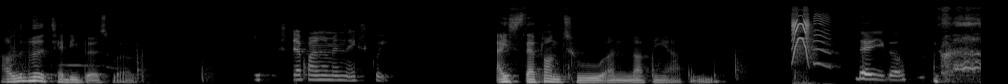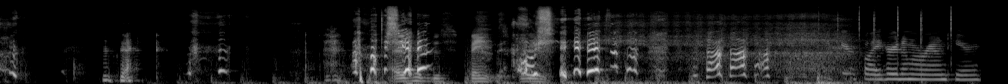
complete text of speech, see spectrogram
How did the teddy bears work? You step on them and they squeak. I stepped on two and nothing happened. There you go. Oh, I Oh just shit! had this faint Oh shit! Be careful, I heard him around here.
